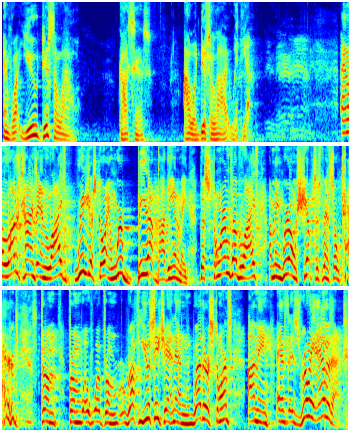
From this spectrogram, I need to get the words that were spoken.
And what you disallow, God says, I will disallow it with you. And a lot of times in life, we just go and we're beat up by the enemy. The storms of life, I mean, we're on ships that's been so tattered from, from, from rough usage and, and weather storms. I mean, and it's really evident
